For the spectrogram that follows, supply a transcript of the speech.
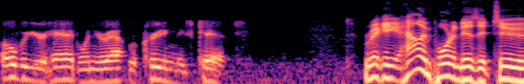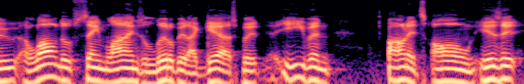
over your head when you're out recruiting these kids. Ricky, how important is it to along those same lines a little bit, I guess, but even on its own, is it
